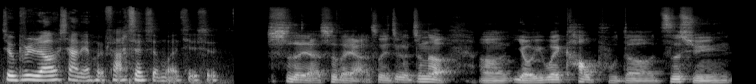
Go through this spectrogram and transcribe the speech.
就不知道下面会发生什么。其实是的呀，是的呀。所以这个真的，呃，有一位靠谱的咨询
